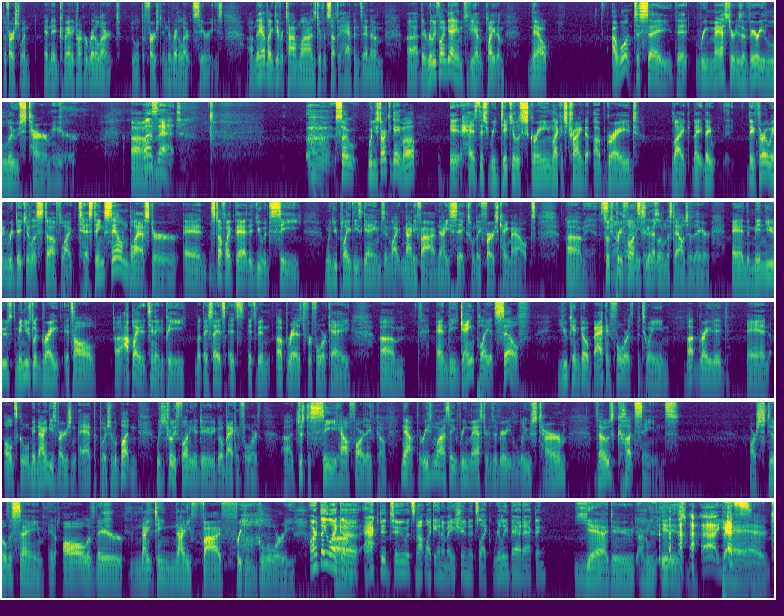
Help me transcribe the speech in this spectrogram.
the first one, and then Command and Conquer Red Alert, well, the first in the Red Alert series. Um, they have like different timelines, different stuff that happens in them. Uh, they're really fun games if you haven't played them. Now, I want to say that remastered is a very loose term here. Um, Why is that? so when you start the game up, it has this ridiculous screen like it's trying to upgrade. Like they they they throw in ridiculous stuff like testing Sound Blaster and stuff like that that you would see when you played these games in like 95, 96 when they first came out. Um, man, so it's pretty funny seeing that little nostalgia there. And the menus, the menus look great. It's all uh, I play it at 1080p, but they say it's it's it's been upresed for 4K. Um, and the gameplay itself, you can go back and forth between upgraded and old school mid 90s version at the push of a button, which is really funny to do to go back and forth uh, just to see how far they've come. Now, the reason why I say remastered is a very loose term, those cutscenes are still the same in all of their 1995 freaking glory. Aren't they like Um, uh, acted too? It's not like animation. It's like really bad acting. Yeah, dude. I mean, it is Ah, yes. bad.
